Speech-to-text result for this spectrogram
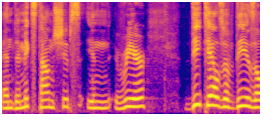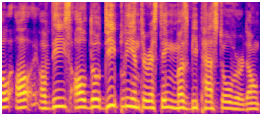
and the mixed townships in rear. Details of these, of these, although deeply interesting, must be passed over. Donc,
